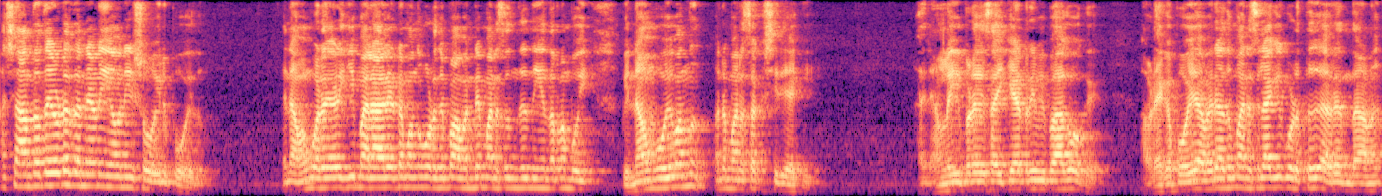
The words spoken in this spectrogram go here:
ആ ശാന്തതയോടെ തന്നെയാണ് ഈ അവൻ ഈ ഷോയിൽ പോയത്. പിന്നെ അവൻ കുറേ ഈ മലയാളിട്ടം വന്ന് കുറഞ്ഞപ്പോൾ അവന്റെ മനസ്സിന്റെ നിയന്ത്രണം പോയി. പിന്നെ അവൻ പോയി വന്ന് അവന്റെ മനസ്സൊക്കെ ശരിയാക്കി. അതിനാണല്ലോ ഇവിടെ സൈക്യാട്രി വിഭാഗമൊക്കെ. അവിടെയൊക്കെ പോയി അവരത് മനസ്സിലാക്കി കൊടുത്ത് അവരെന്താണ്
